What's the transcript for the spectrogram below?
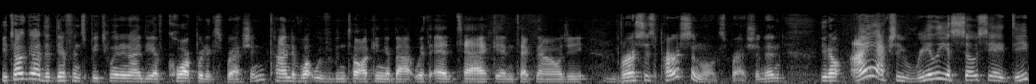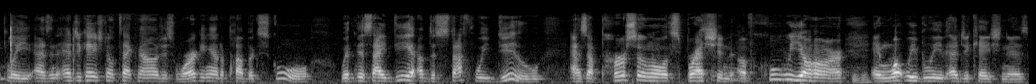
He talked about the difference between an idea of corporate expression, kind of what we've been talking about with ed tech and technology, versus personal expression. And, you know, I actually really associate deeply as an educational technologist working at a public school with this idea of the stuff we do as a personal expression of who we are mm-hmm. and what we believe education is.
